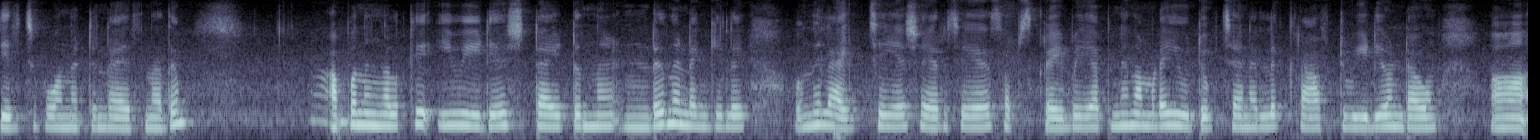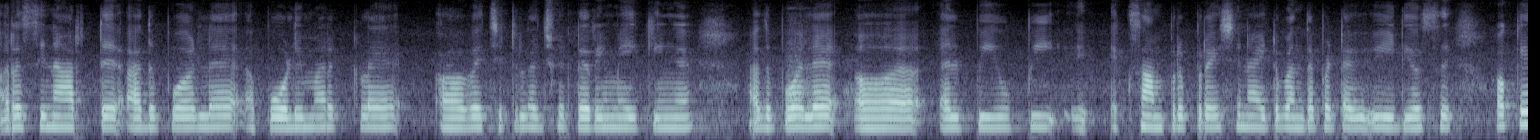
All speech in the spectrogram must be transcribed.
തിരിച്ചു പോന്നിട്ടുണ്ടായിരുന്നത്. അപ്പോൾ നിങ്ങൾക്ക് ഈ വീഡിയോ ഇഷ്ടമായിട്ടെന്ന് ഉണ്ടെന്നുണ്ടെങ്കിൽ ഒന്ന് ലൈക്ക് ചെയ്യുക ഷെയർ ചെയ്യുക സബ്സ്ക്രൈബ് ചെയ്യുക. പിന്നെ നമ്മുടെ യൂട്യൂബ് ചാനലിൽ ക്രാഫ്റ്റ് വീഡിയോ ഉണ്ടാവും. റെസിൻ ആർട്ട് അതുപോലെ പോളിമർ ക്ലേ വെച്ചിട്ടുള്ള ജ്വല്ലറി മേക്കിംഗ് അതുപോലെ L P U P exam പ്രിപ്പറേഷനായിട്ട് ബന്ധപ്പെട്ട വീഡിയോസ് ഒക്കെ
